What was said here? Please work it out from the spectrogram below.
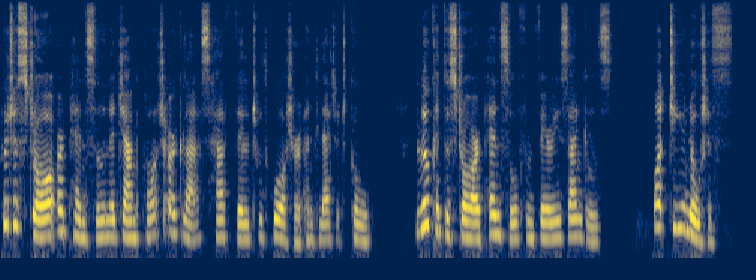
Put a straw or pencil in a jam pot or glass half filled with water and let it go. Look at the straw or pencil from various angles. What do you notice?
